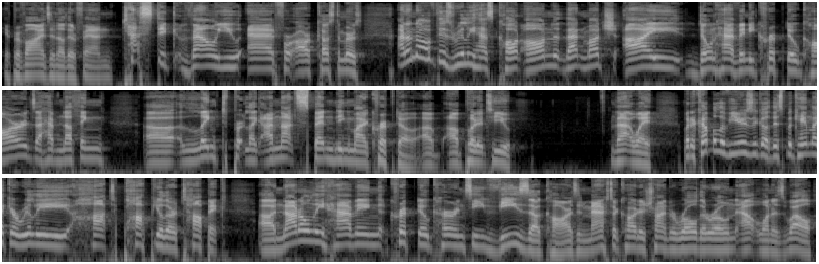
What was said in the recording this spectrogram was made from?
it provides another fantastic value add for our customers. I don't know if this really has caught on that much. I don't have any crypto cards. I have nothing uh, linked. Per, like I'm not spending my crypto. I'll, I'll put it to you that way. But a couple of years ago, this became like a really hot, popular topic. Uh, not only having cryptocurrency Visa cards, and MasterCard is trying to roll their own out one as well.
